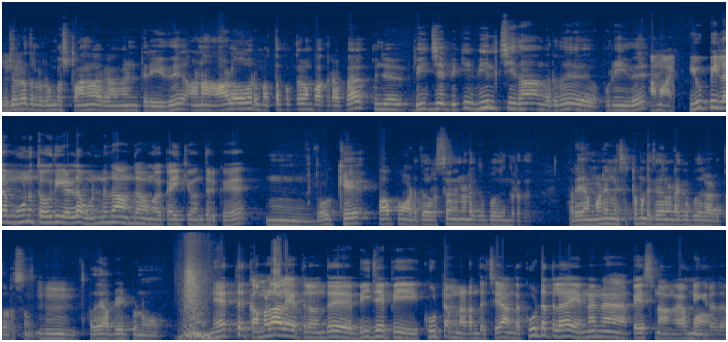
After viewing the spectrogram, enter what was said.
குஜராத்ல ரொம்ப ஸ்ட்ராங்கா இருக்காங்கன்னு தெரியுது. ஆனா ஆல் ஓவர் மத்த பக்கம் பாக்குறப்ப கொஞ்சம் பிஜேபிக்கு வீழ்ச்சி தான்ங்கிறது புரியுது. ஆமா யூபில மூணு தொகுதிகள்ல ஒன்று தான் வந்து அவங்க கைக்கு வந்திருக்கு. ம் ஓகே பார்ப்போம் அடுத்த வருஷம் என்ன நடக்க போகுதுங்கிறது. நிறைய மாநில சட்டமன்ற தேர்தல் நடக்க போகுது அடுத்த வருஷம். அதை அப்டேட் பண்ணுவோம். நேத்து கமலாலயத்துல வந்து பிஜேபி கூட்டம் நடந்துச்சு. அந்த கூட்டத்துல என்னென்ன பேசுனாங்க அப்படிங்கறத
